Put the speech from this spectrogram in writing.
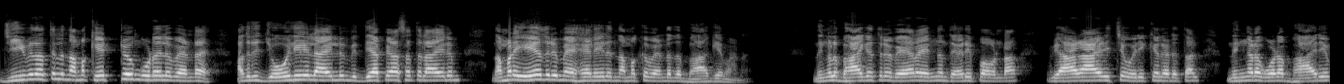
ജീവിതത്തിൽ നമുക്ക് ഏറ്റവും കൂടുതൽ വേണ്ട അതൊരു ജോലിയിലായാലും വിദ്യാഭ്യാസത്തിലായാലും നമ്മുടെ ഏതൊരു മേഖലയിലും നമുക്ക് വേണ്ടത് ഭാഗ്യമാണ്. നിങ്ങൾ ഭാഗ്യത്തിന് വേറെ എങ്ങും തേടിപ്പോകണ്ട. വ്യാഴാഴ്ച ഒരിക്കലെടുത്താൽ നിങ്ങളുടെ കൂടെ ഭാര്യ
